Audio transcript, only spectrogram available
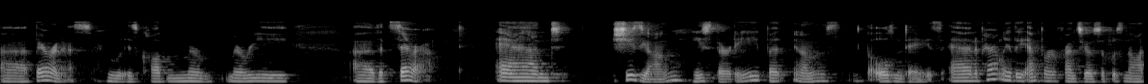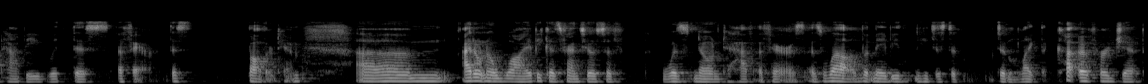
uh, baroness who is called Mar- Marie uh, Vetsera. And she's young, he's 30, but you know, the olden days. And apparently, the Emperor Franz Josef was not happy with this affair. This bothered him. Um, I don't know why, because Franz Josef was known to have affairs as well, but maybe he just didn't, didn't like the cut of her jib.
